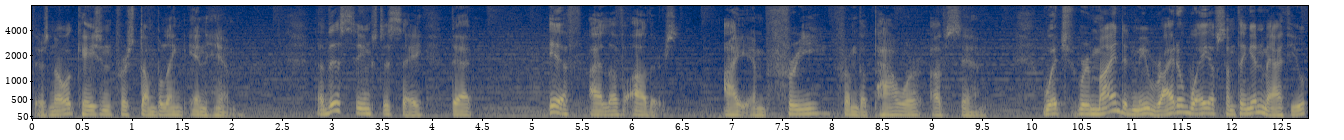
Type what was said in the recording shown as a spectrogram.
There's no occasion for stumbling in him. Now this seems to say that if I love others, I am free from the power of sin, which reminded me right away of something in Matthew,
